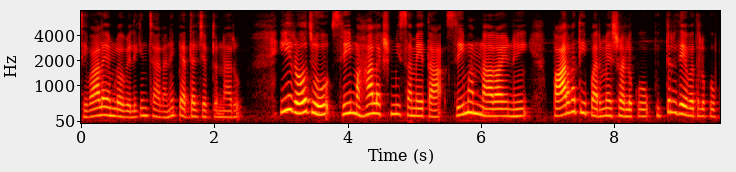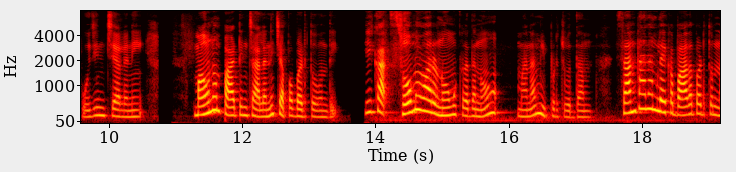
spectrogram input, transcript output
శివాలయంలో వెలిగించాలని పెద్దలు చెబుతున్నారు. ఈరోజు శ్రీ మహాలక్ష్మి సమేత శ్రీమన్నారాయణి పార్వతీ పరమేశ్వరులకు పితృదేవతలకు పూజించాలని మౌనం పాటించాలని చెప్పబడుతూ ఉంది ఇక సోమవారం నోము క్రదను మనం ఇప్పుడు చూద్దాం. సంతానం లేక బాధపడుతున్న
